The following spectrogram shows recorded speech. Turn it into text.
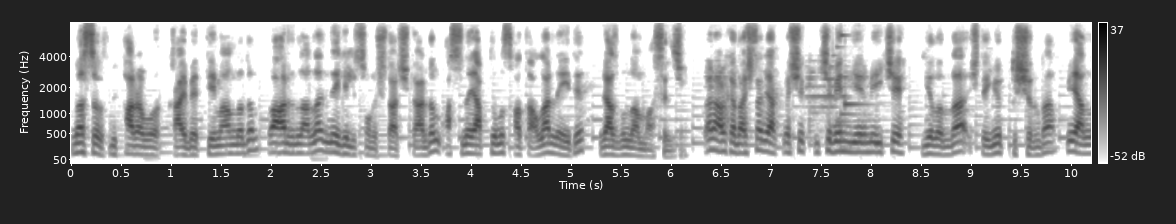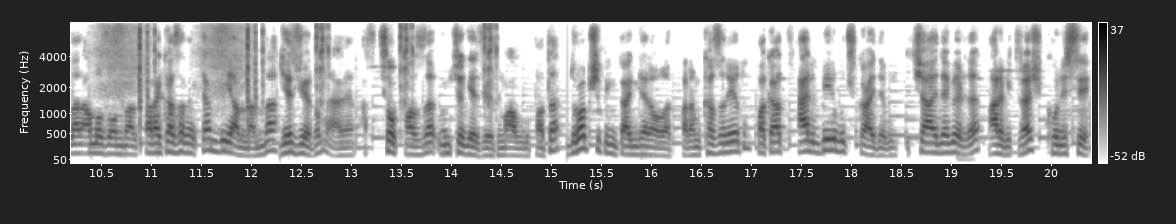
nasıl bir paramı kaybettiğimi anladım ve ardından da ne gibi sonuçlar çıkardım. Aslında yaptığımız hatalar neydi? Biraz bundan bahsedeceğim. Ben arkadaşlar yaklaşık 2022 yılında işte yurt dışında bir yandan Amazon'dan para kazanırken bir yandan da geziyordum. Yani çok fazla ülke geziyordum Avrupa'da. Dropshipping'den genel olarak paramı kazanıyordum. Fakat her bir buçuk ayda bir, iki ayda bir de arbitraj kolisi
